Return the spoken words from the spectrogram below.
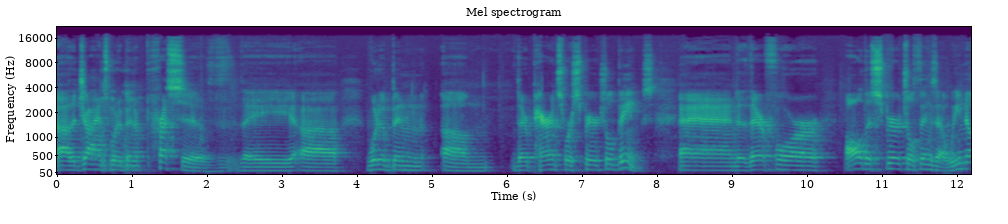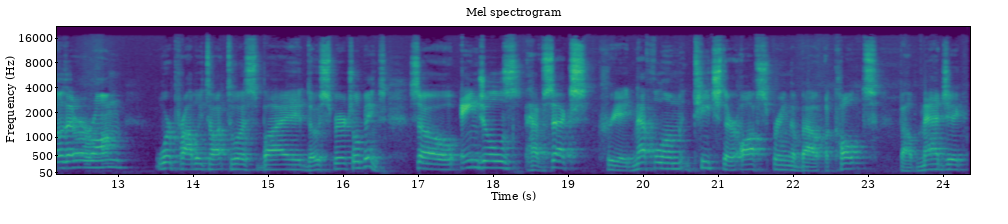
Uh, the giants would have been oppressive. They uh, would have been, um, their parents were spiritual beings. And therefore, all the spiritual things that we know that are wrong were probably taught to us by those spiritual beings. So, angels have sex, create Nephilim, teach their offspring about occult about magic,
